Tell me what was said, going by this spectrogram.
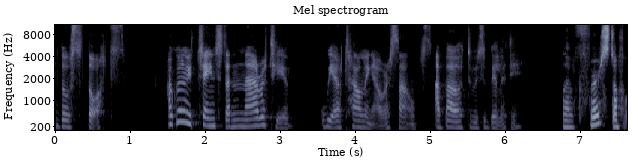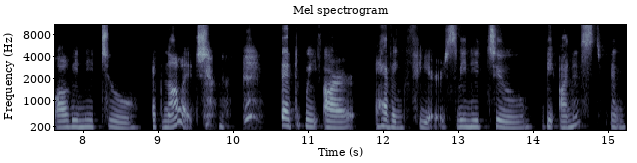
those thoughts? How can we change the narrative we are telling ourselves about visibility? Well, first of all, we need to acknowledge that we are having fears. We need to be honest and,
